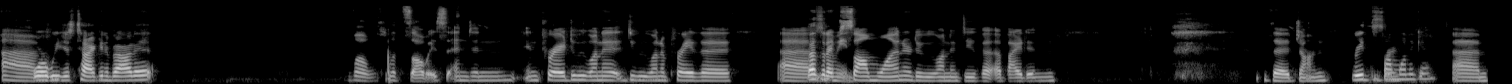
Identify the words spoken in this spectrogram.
Um, or are we just talking about it? well, let's always end in in prayer. Do we want to? Do we want to pray the? Um, That's what I mean. Psalm one, or do we want to do the abide in the John? Read the Psalm one again. Um,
